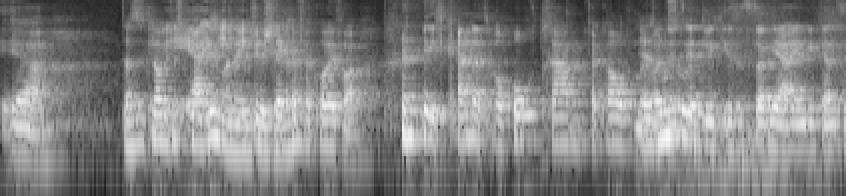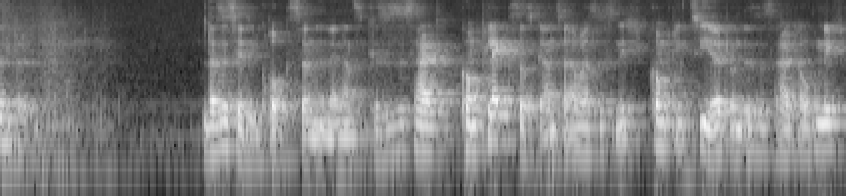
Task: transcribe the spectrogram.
Ja, Das ist, glaube ich, das ja, Problem ich, an der ich, ich bin schlechter ne? Verkäufer. Ich kann das auch hochtrabend verkaufen, Ja, aber letztendlich ist es dann ja eigentlich ganz simpel. Das ist ja die Krux dann in der ganzen Kiste. Es ist halt komplex, das Ganze, aber es ist nicht kompliziert und es ist halt auch nicht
